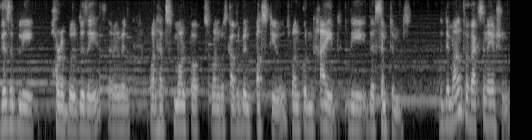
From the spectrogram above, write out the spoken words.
visibly horrible disease. I mean, when one had smallpox, one was covered in pustules, one couldn't hide the, the symptoms. The demand for vaccination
